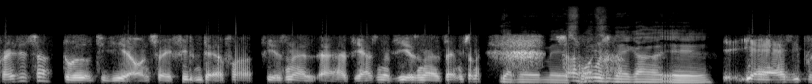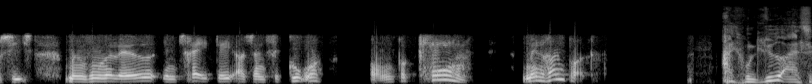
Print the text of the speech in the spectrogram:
Predator. Du ved, de der åndssvage film der fra 80'erne, 70'erne, 80'erne og 90'erne. Ja, med, med Så Schwarzenegger. Øh, Ja, lige præcis. Men hun har lavet en 3D, altså en figur, oven på kagen med en håndbold. ej, hun lyder altså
